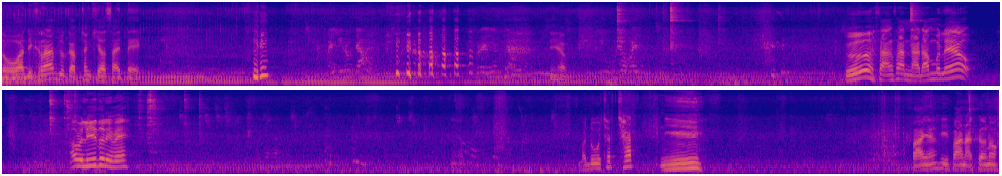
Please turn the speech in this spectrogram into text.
สวัสดีครับอยู่กับช่างเคียวสายแตกไปยืนน้ำเจ้าไปยืนน้ำเจ้านี่ครับอยู่คนเดียวไปเออสางสั้นหนาดำหมดแล้ว เอาไปรีตัวนี้ไหมนี่ครับมาดูชัดๆ นี่ ฟ้ายังที่ฟ้าหนาเครื่องเนาะ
